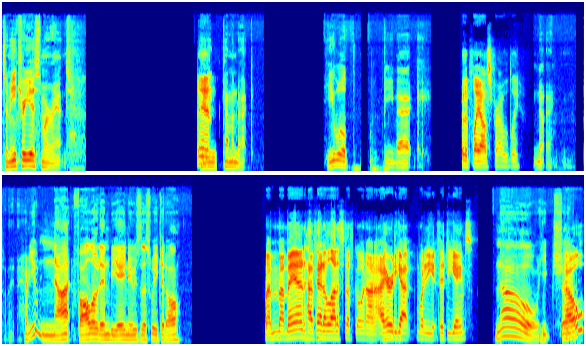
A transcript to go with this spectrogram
Temetrius Morant. Man, He's coming back. He will be back. for the playoffs, probably. No, eh, have you not followed NBA news this week at all? My my man, I've had a lot of stuff going on. I heard he got what did he get? 50 games? No, he. No,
